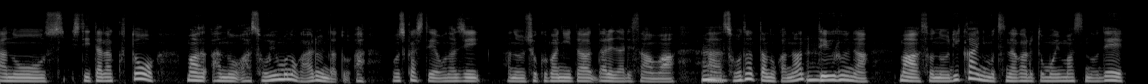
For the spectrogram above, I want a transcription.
ん、あのしていただくと、まあ、あのあそういうものがあるんだと。あもしかして同じあの職場にいた誰々さんは、うん、あそうだったのかなっていうふうな、まあ、その理解にもつながると思いますので、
